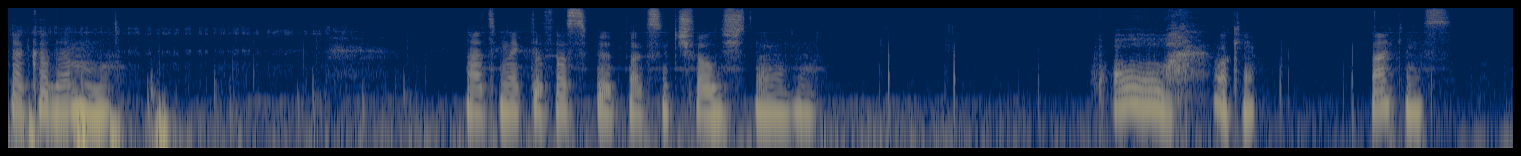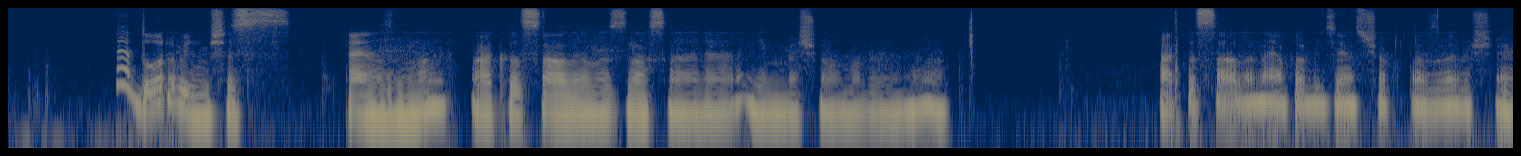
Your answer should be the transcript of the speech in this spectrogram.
Şaka değil mi bu? Hayatımda ilk defa Spirit Box'ın çalıştığını diyor. Oh, okey. Sakiniz. Ya doğru bilmişiz. En azından. Akıl sağlığımız nasıl hala 25 olmadı bilmiyorum. Akıl sağlığına yapabileceğiniz çok fazla bir şey.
